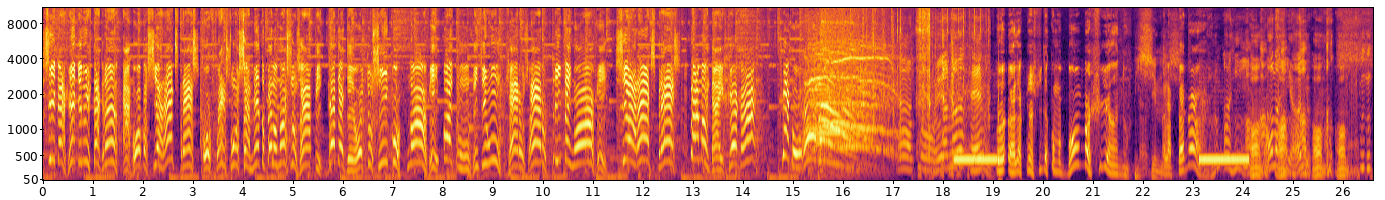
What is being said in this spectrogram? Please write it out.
Siga a gente no Instagram, arroba Ceará Express, ou faça um orçamento pelo nosso zap, DDD 859-8121-0039. Ceará Express, pra mandar e chegar, chegou! Ô, Ela é conhecida como bomba chiano. Vixe, mano. Ela pega. Homem, homem, homem, homem.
